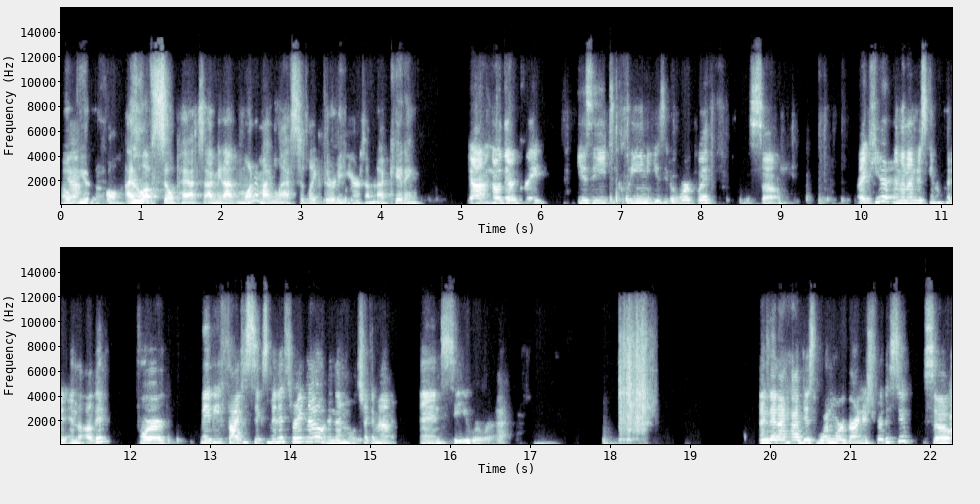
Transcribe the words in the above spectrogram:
Oh, yeah. beautiful. I love Silpats. I mean, I, one of mine lasted like 30 years. I'm not kidding. Yeah, no, they're great. Easy to clean, easy to work with. So right here, and then I'm just gonna put it in the oven for maybe five to six minutes right now, and then we'll check them out and see where we're at. And then I have just one more garnish for the soup. So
